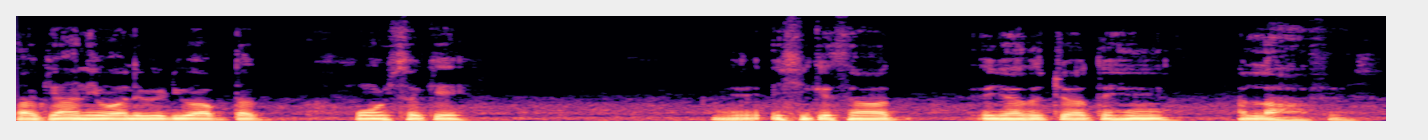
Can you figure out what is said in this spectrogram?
ताकि आने वाली वीडियो आप तक पहुँच सके। इसी के साथ इजाज़त चाहते हैं। अल्लाह हाफिज़।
